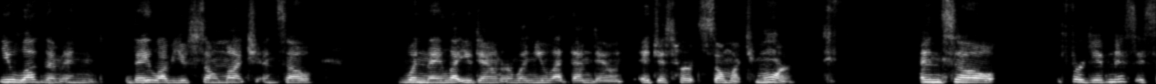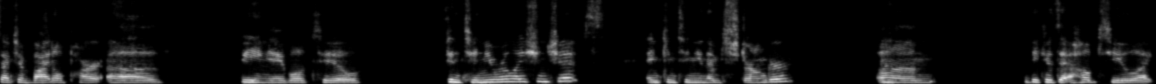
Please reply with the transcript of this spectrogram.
you love them and they love you so much and so when they let you down or when you let them down it just hurts so much more. And so forgiveness is such a vital part of being able to continue relationships and continue them stronger. Um because it helps you like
